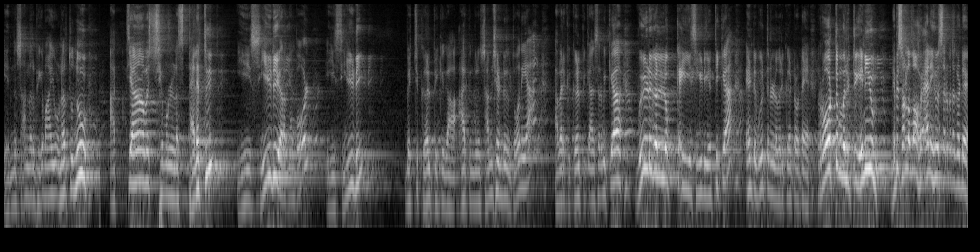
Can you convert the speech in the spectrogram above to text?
എന്ന് സാന്ദർഭികമായി ഉണർത്തുന്നു. അത്യാവശ്യമുള്ള സ്ഥലത്ത് ഈ സി ഡി ഇറങ്ങുമ്പോൾ ഈ സി ഡി വെച്ച് കേൾപ്പിക്കുക. ആർക്കെങ്കിലും സംശയമുണ്ടെന്ന് തോന്നിയാൽ അവർക്ക് കേൾപ്പിക്കാൻ ശ്രമിക്കുക. വീടുകളിലൊക്കെ ഈ സി ഡി എത്തിക്കുക. എന്നിട്ട് വീട്ടിലുള്ളവർ കേട്ടോട്ടെ. റോട്ടും വലിട്ട് ഇനിയും നബി സല്ലല്ലാഹു അലൈഹി വസ്ലം തങ്ങളുടെ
